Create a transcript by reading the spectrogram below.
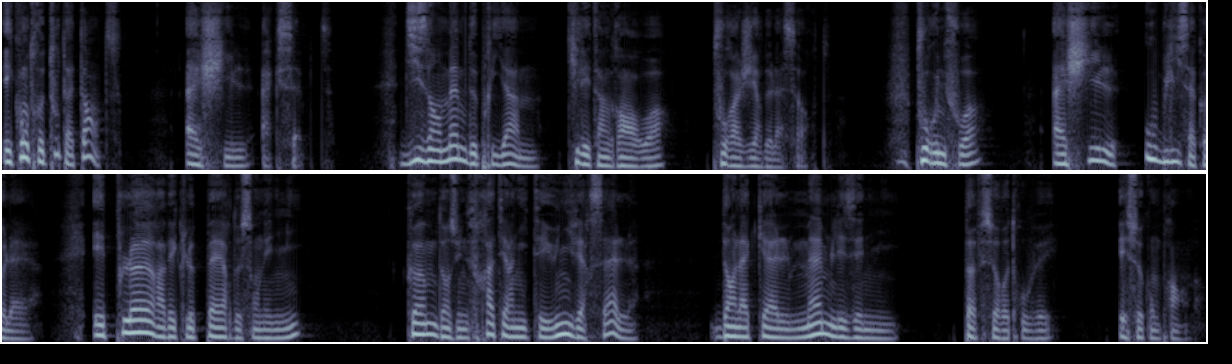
Et contre toute attente, Achille accepte, disant même de Priam qu'il est un grand roi pour agir de la sorte. Pour une fois, Achille oublie sa colère et pleure avec le père de son ennemi, comme dans une fraternité universelle dans laquelle même les ennemis peuvent se retrouver et se comprendre.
